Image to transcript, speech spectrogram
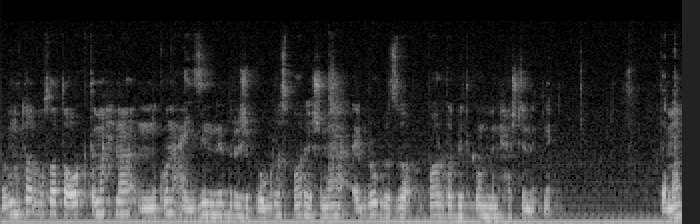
بمنتهى البساطة وقت ما إحنا نكون عايزين ندرج progress bar يا جماعة ال progress bar ده بيتكون من حاجتين اتنين. تمام؟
